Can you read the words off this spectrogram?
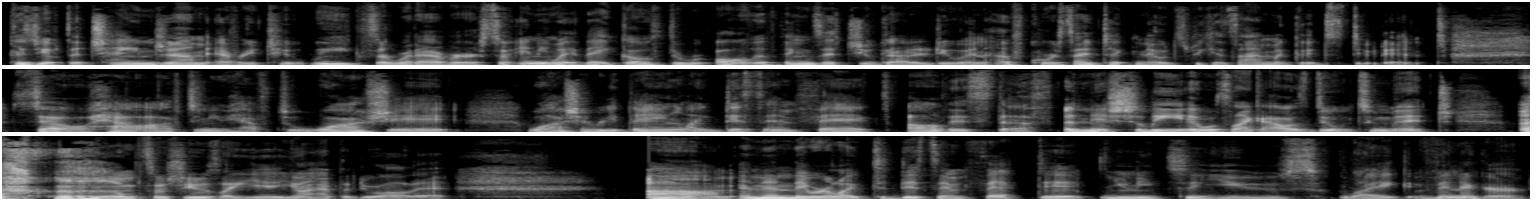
because you have to change them every two weeks or whatever. So anyway, they go through all the things that you got to do. And of course, I took notes because I'm a good student. So how often you have to wash it, wash everything, like disinfect, all this stuff. Initially, it was like I was doing too much. so she was like, Yeah, you don't have to do all that. Um, and then they were like, to disinfect it, you need to use like vinegar.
